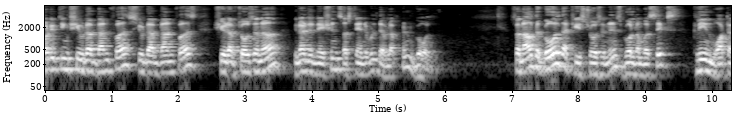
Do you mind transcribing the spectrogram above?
what do you think she would have done first? She would have done first. She would have chosen a United Nations Sustainable Development Goal. So now the goal that she's chosen is goal number six: clean water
